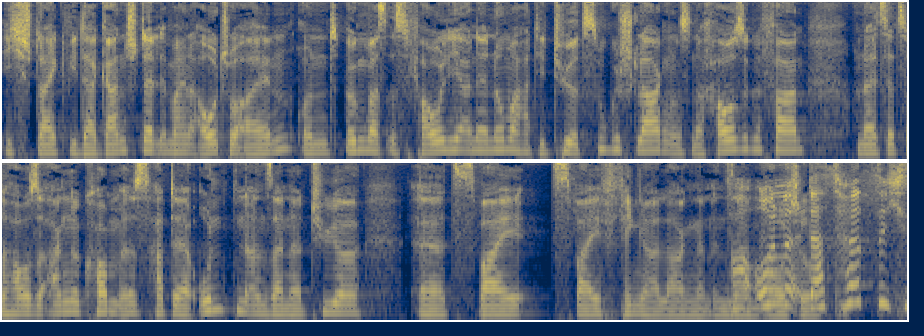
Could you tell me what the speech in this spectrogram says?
ich steig wieder ganz schnell in mein Auto ein und irgendwas ist faul hier an der Nummer, hat die Tür zugeschlagen und ist nach Hause gefahren und als er zu Hause angekommen ist, hat er unten an seiner Tür äh, zwei zwei Finger lagen dann in seinem Boah, ohne, Auto. das hört sich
